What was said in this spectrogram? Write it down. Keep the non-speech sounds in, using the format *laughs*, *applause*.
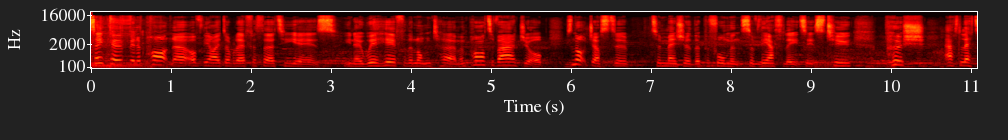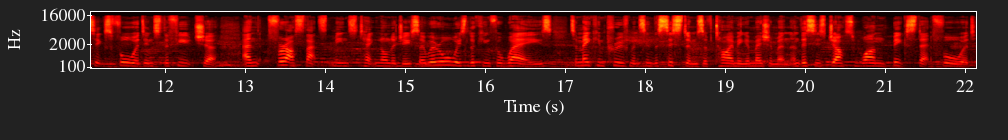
Seiko have been a partner of the IAAF for 30 years. You know, we're here for the long term, and part of our job is not just to to measure the performance of the athletes. It's to push athletics forward into the future. And for us, that means technology. So we're always looking for ways to make improvements in the systems of timing and measurement. And this is just one big step forward.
